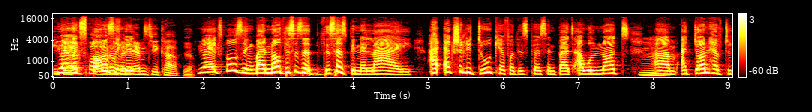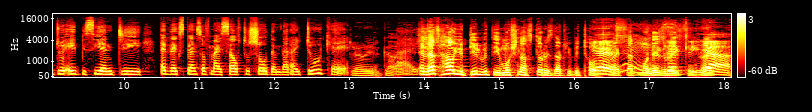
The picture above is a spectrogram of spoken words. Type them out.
You, are cannot out of exposing an it. empty cup. Yeah. You are exposing, but no, this is a this has been a lie. I actually do care for this person, but I will not. Mm. Um, I don't have to do A, B, C, and D at the expense of myself to show them that I do care. Glory to Right. And that's how you deal with the emotional stories that you'll be told, Yes. right? That Monday is Exactly. racing, right? Yeah.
